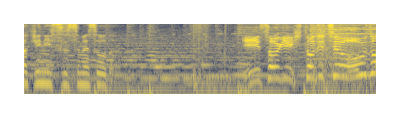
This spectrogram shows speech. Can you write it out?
先に進めそうだ。急ぎ人質を追うぞ！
